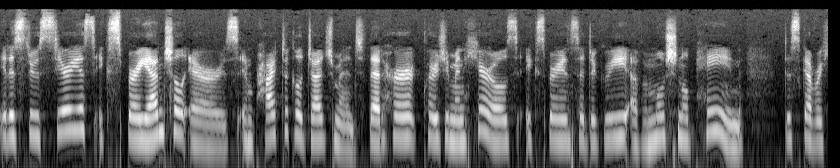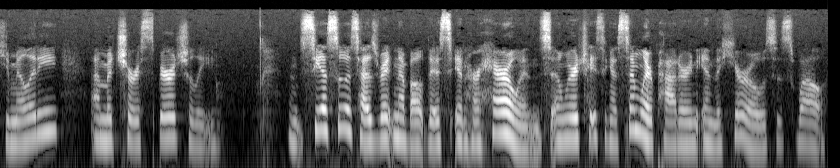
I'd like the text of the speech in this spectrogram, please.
It is through serious experiential errors in practical judgment that her clergyman heroes experience a degree of emotional pain, discover humility, and mature spiritually. And C.S. Lewis has written about this in her heroines, and we're chasing a similar pattern in the heroes as well.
